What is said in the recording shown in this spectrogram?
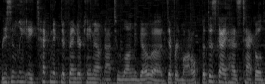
Recently, a Technic Defender came out not too long ago, a different model, but this guy has tackled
